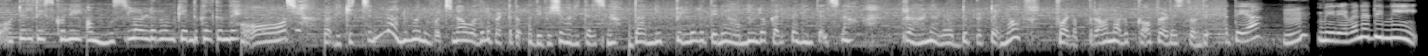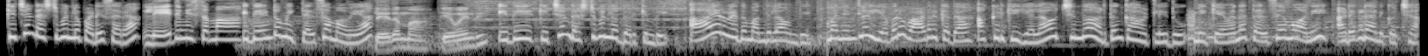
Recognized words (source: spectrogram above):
బాటిల్ తీసుకొని ఆ ముసలాళ్ళ రూమ్కి ఎందుకు వెళ్తుంది! దానికి చిన్న అనుమానం వచ్చినా వదిలిపెట్టదు. అది విషయం అని తెలిసిన దాన్ని పిల్లలు తినే అన్నంలో కలిపానని తెలిసిన ప్రాణాలు అడ్డు పెట్టైనా వాళ్ళ ప్రాణాలు కాపాడేస్తుంది. అత్తయ్య మీరేమైనా దీన్ని కిచెన్ డస్ట్బిన్లో పడేశారా? లేదు మిస్ అమ్మా. ఇదేంటో మీకు తెలుసా మావయ్య? లేదమ్మా ఏమైంది? ఇది కిచెన్ డస్ట్బిన్లో దొరికింది. ఆయుర్వేద మందులా ఉంది. మన ఇంట్లో ఎవరు వాడరు కదా అక్కడికి ఎలా వచ్చిందో అర్థం కావట్లేదు. మీకేమైనా తెలుసేమో అని అడగడానికి వచ్చా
